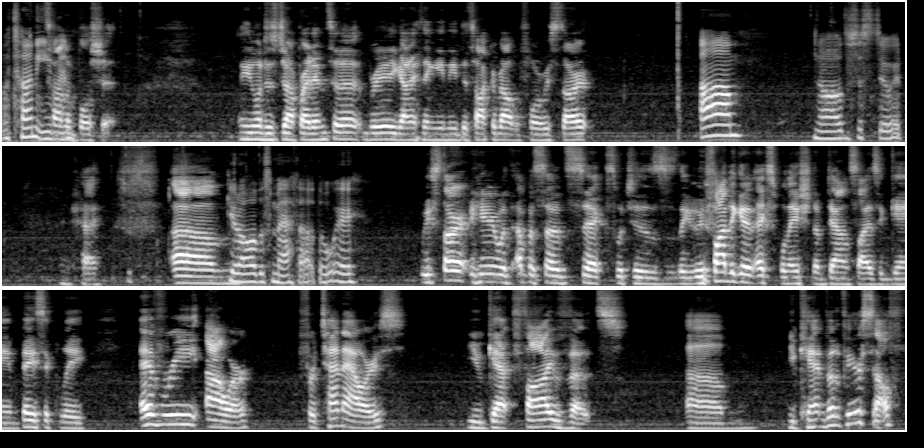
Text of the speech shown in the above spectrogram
A ton, A even. ton of bullshit. You want to just jump right into it, Bria? You got anything you need to talk about before we start? um, no, let's just do it. Okay. Um, Get all this math out of the way. we start here with episode six, which is the, we finally get an explanation of downsizing game. Basically, every hour for ten hours, you get five votes. Um, you can't vote for yourself,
